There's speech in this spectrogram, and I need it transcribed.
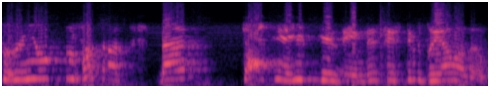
Sorun yoktu. Fakat ben şarkıya ilk girdiğimde sesimi duyamadım.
